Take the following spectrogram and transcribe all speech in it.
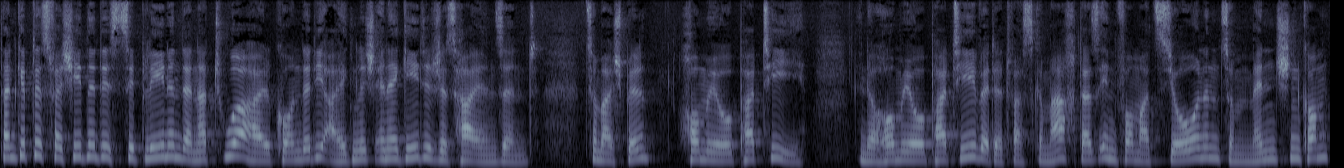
Dann gibt es verschiedene Disziplinen der Naturheilkunde, die eigentlich energetisches Heilen sind. Zum Beispiel Homöopathie. In der Homöopathie wird etwas gemacht, dass Informationen zum Menschen kommen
